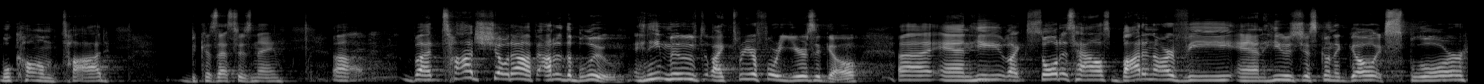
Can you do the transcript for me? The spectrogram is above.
we'll call him Todd because that's his name. Uh, but Todd showed up out of the blue, and he moved like three or four years ago. Uh, and he like sold his house, bought an RV, and he was just going to go explore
